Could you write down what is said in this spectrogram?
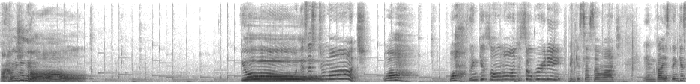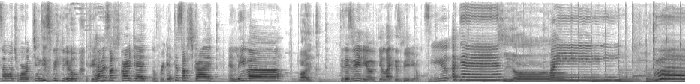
아 향수구나. Yo, Whoa. this is too much. Wow. Wow, thank you so much. It's so pretty. Thank you so, so much. And guys, thank you so much for watching this video. If you haven't subscribed yet, don't forget to subscribe and leave a Like. to this video if you like this video. See you again. See ya. Bye.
